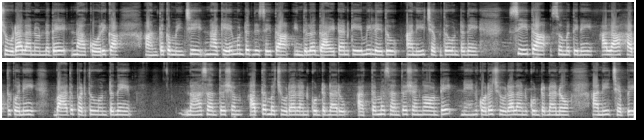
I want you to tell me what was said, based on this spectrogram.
చూడాలని ఉన్నదే నా కోరిక. అంతకు మించి నాకేముంటుంది సీత? ఇందులో దాయటానికి ఏమీ లేదు అని చెబుతూ ఉంటుంది. సీత సుమతిని అలా హత్తుకొని బాధపడుతూ ఉంటుంది. నా సంతోషం అత్తమ్మ చూడాలనుకుంటున్నారు. అత్తమ్మ సంతోషంగా ఉంటే నేను కూడా చూడాలనుకుంటున్నాను అని చెప్పి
